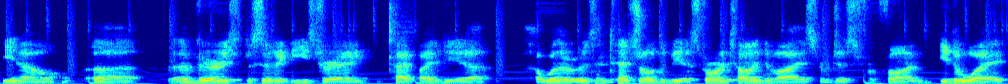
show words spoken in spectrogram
you know uh, a very specific easter egg type idea whether it was intentional to be a storytelling device or just for fun either way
